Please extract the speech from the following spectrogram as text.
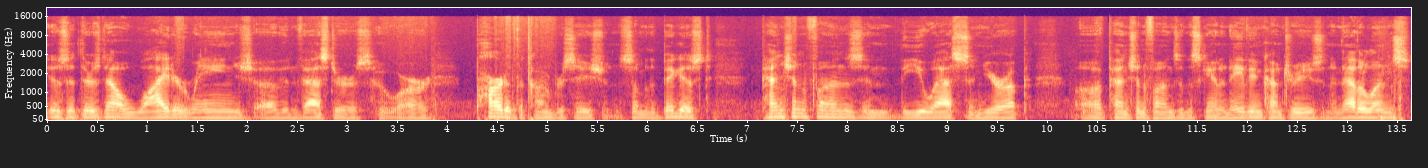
is that there's now a wider range of investors who are part of the conversation. Some of the biggest pension funds in the US and Europe, uh, pension funds in the Scandinavian countries and the Netherlands,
